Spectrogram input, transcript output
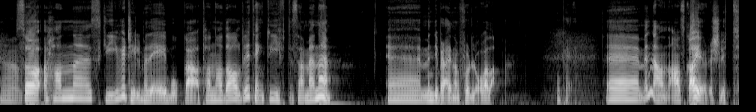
ja. Så han eh, skriver til og med det i boka, at han hadde aldri tenkt å gifte seg med henne. Eh, men de blei nå forlova, da. Okay. Eh, men han, han skal gjøre det slutt.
